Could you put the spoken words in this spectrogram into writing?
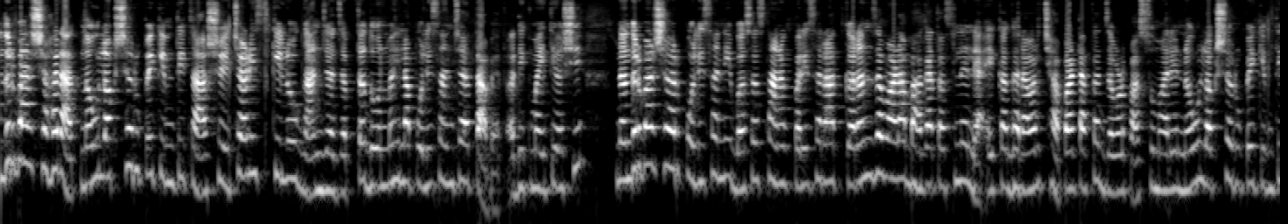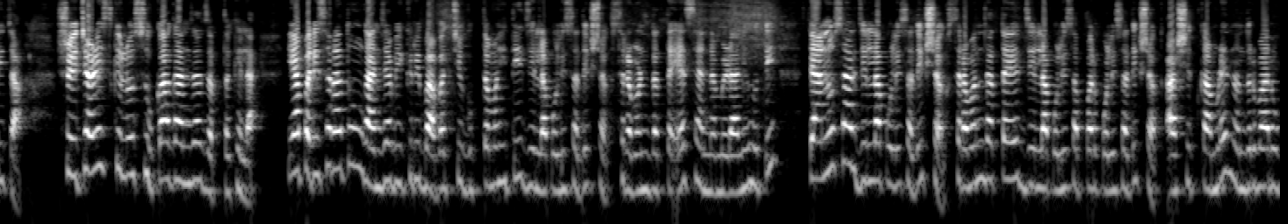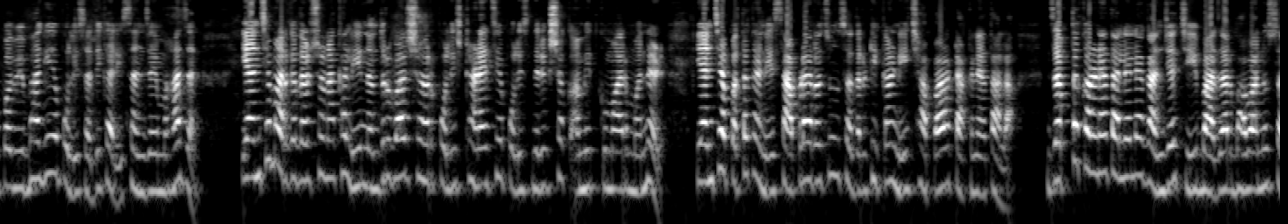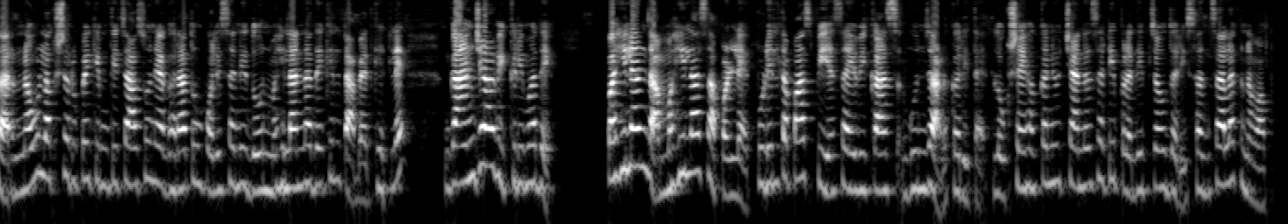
नंदुरबार शहरात नऊ लक्ष रुपये किमतीचा शेहेचाळीस किलो गांजा जप्त. दोन महिला पोलिसांच्या ताब्यात. अधिक माहिती अशी नंदुरबार शहर पोलिसांनी बसस्थानक परिसरात करंजवाडा भागात असलेल्या एका घरावर छापा टाकत जवळपास सुमारे नऊ लक्ष रुपये किमतीचा शेहेचाळीस किलो सुका गांजा जप्त केला. या परिसरातून गांजा विक्रीबाबतची गुप्त माहिती जिल्हा पोलीस अधीक्षक श्रवण दत्त एस यांना मिळाली होती. त्यानुसार जिल्हा पोलीस अधीक्षक श्रवण दत्त एस जिल्हा पोलीस अप्पर पोलीस अधीक्षक आशित कांबळे नंदुरबार उपविभागीय पोलीस अधिकारी संजय महाजन यांच्या मार्गदर्शनाखाली नंदुरबार शहर पोलीस ठाण्याचे पोलीस निरीक्षक अमित कुमार मनेड यांच्या पथकाने सापळा रचून सदर ठिकाणी छापा टाकण्यात आला. जप्त करण्यात आलेल्या गांज्याची बाजारभावानुसार नऊ लक्ष रुपये किमतीचा असून या घरातून पोलिसांनी दोन महिलांना देखील ताब्यात घेतले. गांजा विक्रीमध्ये पहिल्यांदा महिला सापडल्या आहेत. पुढील तपास पीएसआय विकास गुंजाळ करीत आहेत. लोकशाही हक्क न्यूज चॅनलसाठी प्रदीप चौधरी संचालक नवापूर.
